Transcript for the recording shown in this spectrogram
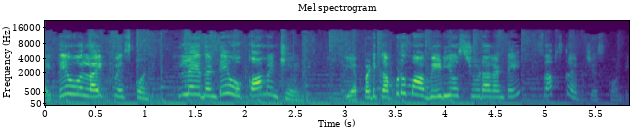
అయితే ఓ లైక్ వేసుకోండి. లేదంటే ఓ కామెంట్ చేయండి. ఎప్పటికప్పుడు మా వీడియోస్ చూడాలంటే సబ్స్క్రైబ్ చేసుకోండి.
